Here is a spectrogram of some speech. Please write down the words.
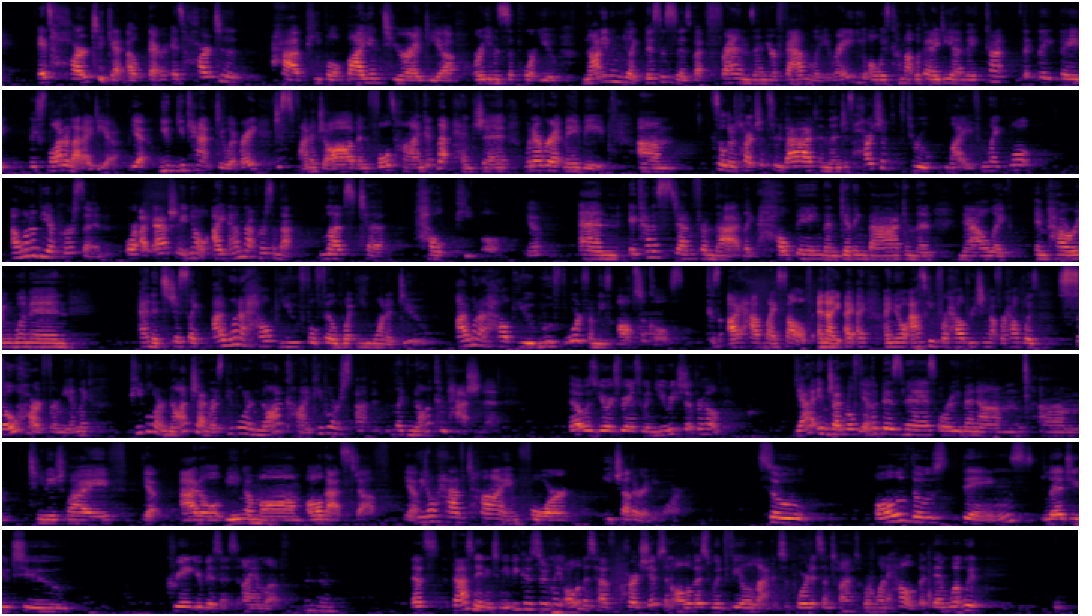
it's hard to get out there. It's hard to have people buy into your idea or even support you. Not even like businesses, but friends and your family, right? You always come up with an idea and they can't, they, they, they slaughter that idea. Yeah. You you can't do it, right? Just find a job and full time, get that pension, whatever it may be. Um, so there's hardship through that, and then just hardship through life. I'm like, well, I want to be a person, or I actually no, I am that person that loves to help people. Yeah. And it kind of stemmed from that, like helping, then giving back, and then now like empowering women. And it's just like, I want to help you fulfill what you want to do. I want to help you move forward from these obstacles because I have myself. And I, I, I, I know asking for help, reaching out for help was so hard for me. I'm like, people are not generous. People are not kind. People are uh, like not compassionate. That was your experience when you reached out for help? Yeah, in general for Yeah. the business or even um, um, teenage life, Yeah. adult, being a mom, all that stuff. Yeah. We don't have time for each other anymore. So all of those things led you to create your business, I Am Love. Mm-hmm. That's fascinating to me because certainly all of us have hardships and all of us would feel a lack of support at some times or want to help. But then what would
